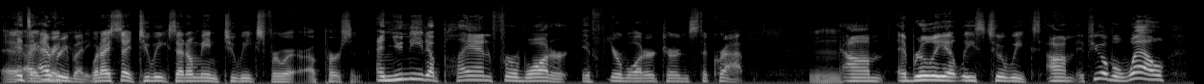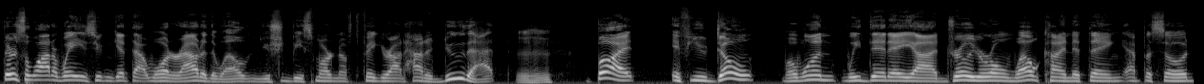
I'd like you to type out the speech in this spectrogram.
It's everybody. When I say two weeks, I don't mean two weeks for a person. and you need a plan for water if your water turns to crap. Um, and really at least two weeks. Um, if you have a well, there's a lot of ways you can get that water out of the well, and you should be smart enough to figure out how to do that. But if you don't, well, one we did a uh, drill your own well kind of thing episode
